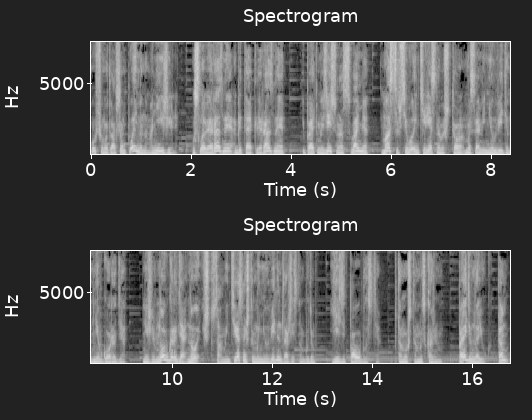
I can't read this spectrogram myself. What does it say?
В общем, вот во всем пойменном они и жили. Условия разные, обитатели разные, и поэтому здесь у нас с вами масса всего интересного, что мы с вами не увидим ни в городе Нижнем Новгороде, но что самое интересное, что мы не увидим, даже если мы будем ездить по области. Потому что мы скажем, поедем на юг, там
